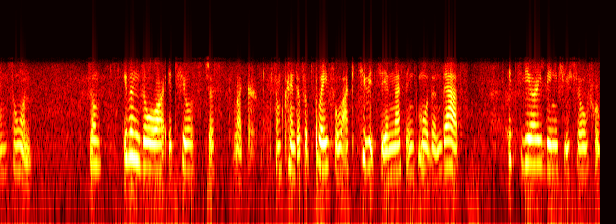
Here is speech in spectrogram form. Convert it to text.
and so on. So even though it feels just like some kind of a playful activity and nothing more than that, it's very beneficial for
